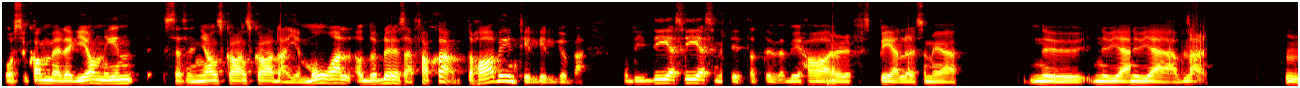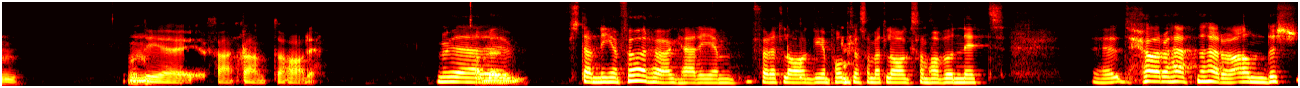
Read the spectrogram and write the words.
Och så kommer Region in, Sessignon skadad, skadad, han gör mål och då blir det så här, fan skönt, då har vi en till, gubbe. Och det är det, som är viktigt, att vi har spelare som är nu, nu, jä- nu jävlar. Mm. Och det är fan skönt att ha det. nu är stämningen för hög här i en, för ett lag, i en podcast som ett lag som har vunnit. Eh, hör och häpna här då. Anders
